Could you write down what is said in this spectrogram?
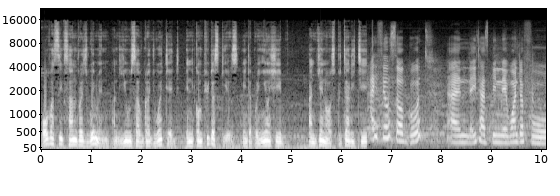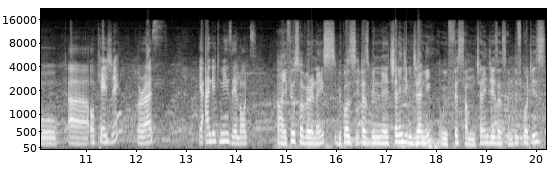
Over 600 women and youths have graduated in computer skills, entrepreneurship, and general hospitality. I feel so good, and it has been a wonderful uh, occasion for us. Yeah, and it means a lot. I feel so very nice because it has been a challenging journey. We've faced some challenges and some difficulties,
